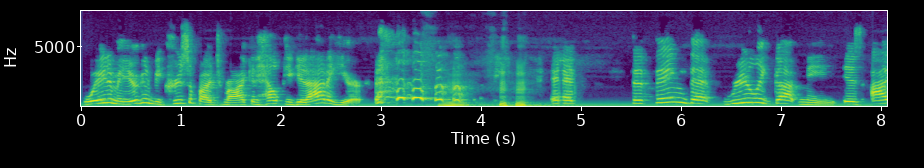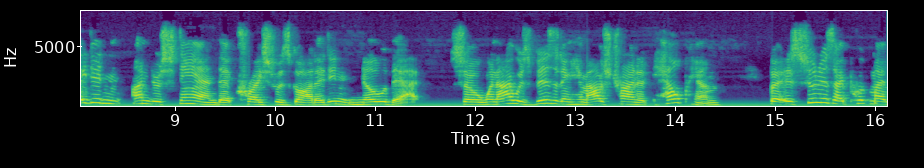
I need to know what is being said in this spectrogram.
"Wait a minute, you're going to be crucified tomorrow. I can help you get out of here." mm. and the thing that really got me is I didn't understand that Christ was God. I didn't know that. So when I was visiting him, I was trying to help him. But as soon as I put my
